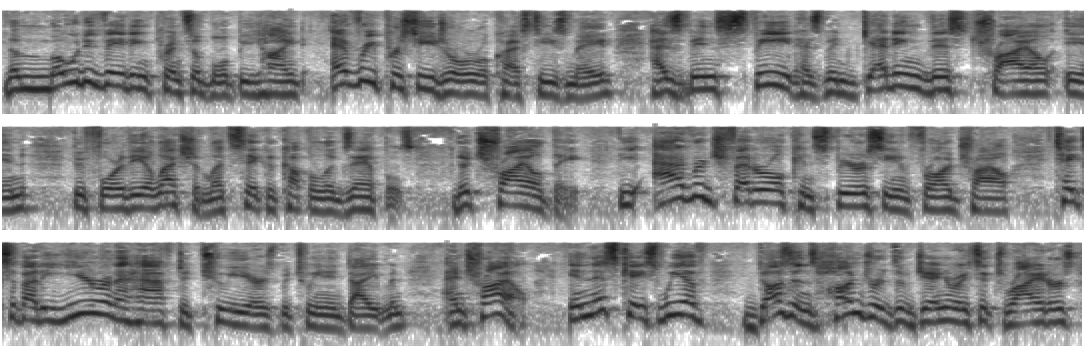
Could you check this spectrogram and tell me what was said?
The motivating principle behind every procedural request he's made has been speed, has been getting this trial in before the election. Let's take a couple examples. The trial date. The average federal conspiracy and fraud trial takes about a year and a half to two years between indictment and trial. In this case, we have dozens, hundreds of January 6 rioters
